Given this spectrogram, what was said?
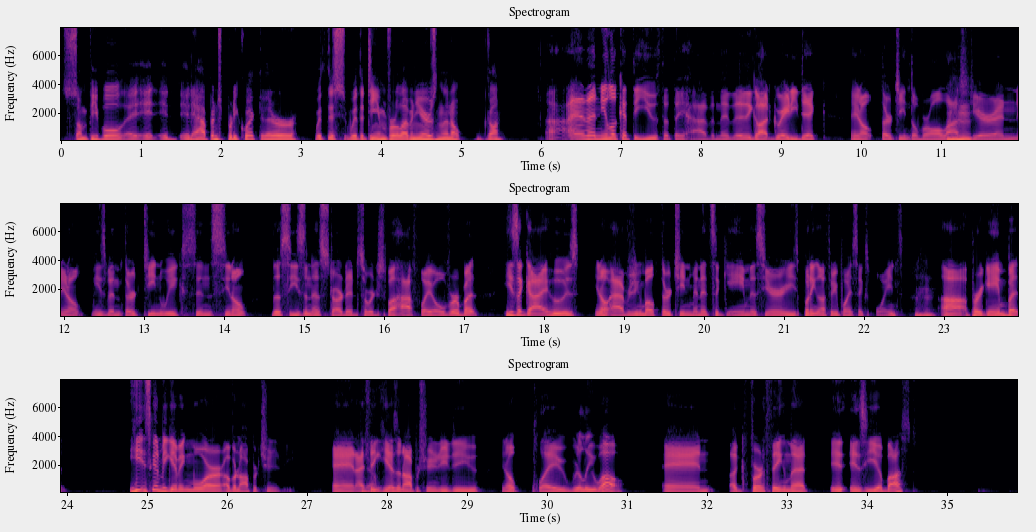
some people it it, it happens pretty quick. They're with this with the team for 11 years, and then oh, gone. Uh, and then you look at the youth that they have, and they they got Grady Dick, you know, 13th overall last Mhm. year, and you know he's been 13 weeks since you know the season has started, so we're just about halfway over. But he's a guy who's you know averaging about 13 minutes a game this year. He's putting on 3.6 points Mhm. uh, per game, but he's going to be giving more of an opportunity, and I Yeah. think he has an opportunity to you know play really well, and uh, for a thing that is, is he a bust?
